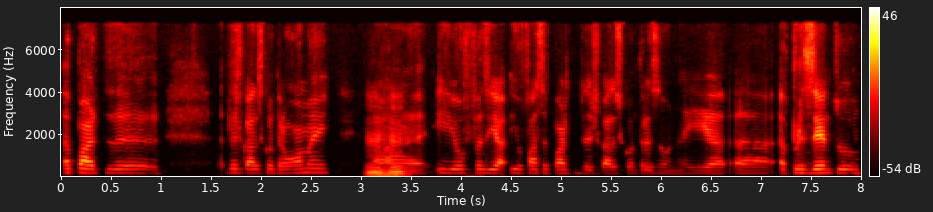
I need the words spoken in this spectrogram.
a parte de, das jogadas contra o homem uhum. uh, e eu, fazia, eu faço a parte das jogadas contra a zona e uh, apresento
